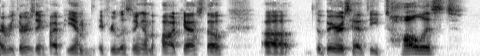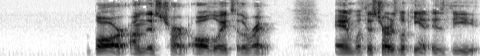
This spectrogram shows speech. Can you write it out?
every Thursday, 5 p.m. If you're listening on the podcast, though, uh, the Bears have the tallest bar on this chart all the way to the right. And what this chart is looking at is the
